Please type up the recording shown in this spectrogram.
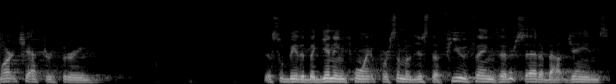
Mark chapter 3. This will be the beginning point for some of just a few things that are said about James.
